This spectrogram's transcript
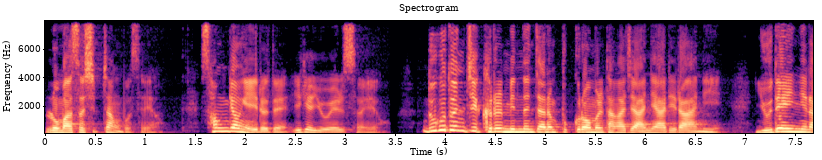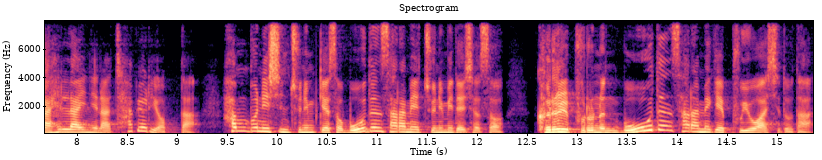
로마서 10장 보세요. 성경에 이르되 이게 요엘서예요. 누구든지 그를 믿는 자는 부끄러움을 당하지 아니하리라 하니 유대인이나 헬라인이나 차별이 없다. 한 분이신 주님께서 모든 사람의 주님이 되셔서 그를 부르는 모든 사람에게 부여하시도다.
